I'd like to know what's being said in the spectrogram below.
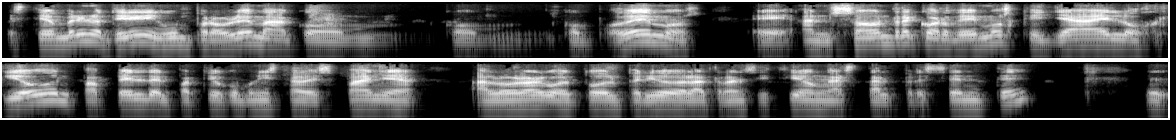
este hombre no tiene ningún problema con, Podemos. Eh, Ansón, recordemos que ya elogió el papel del Partido Comunista de España a lo largo de todo el periodo de la transición hasta el presente, eh,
